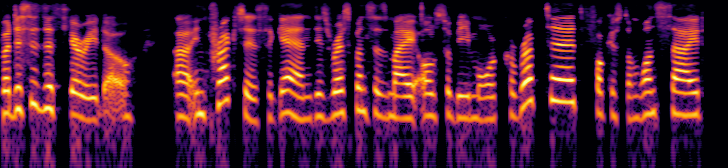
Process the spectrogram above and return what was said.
But this is the theory, though. Uh, in practice, again, these responses might also be more corrupted, focused on one side,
